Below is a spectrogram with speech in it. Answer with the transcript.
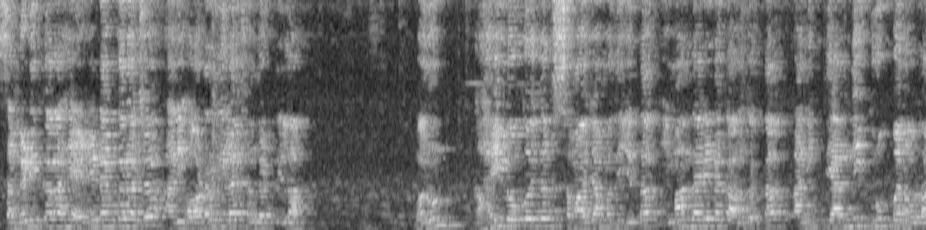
संघटित करा हे ॲट ए करायचं आणि ऑर्डर दिला. संघटनेला म्हणून काही लोक जर समाजामध्ये येतात इमानदारीनं काम करतात आणि त्यांनी ग्रुप बनवला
